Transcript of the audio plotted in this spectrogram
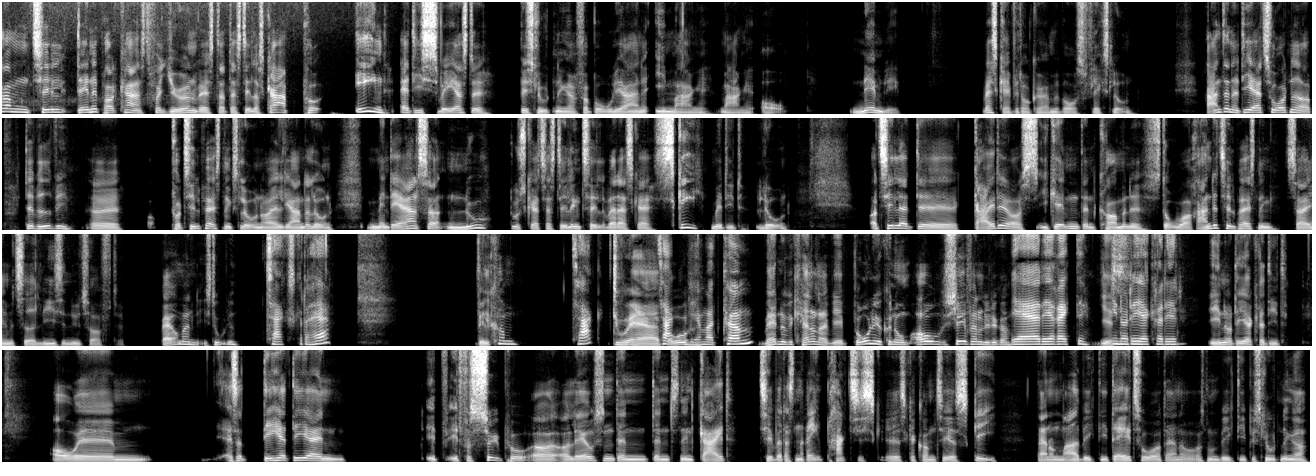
Velkommen til denne podcast for Jørgen Vester, der stiller skarp på en af de sværeste beslutninger for boligejerne i mange, mange år. Nemlig, hvad skal vi dog gøre med vores flekslån? Renterne de er tordnet op, det ved vi, øh, på tilpasningslån og alle de andre lån. Men det er altså nu, du skal tage stilling til, hvad der skal ske med dit lån. Og til at øh, guide os igennem den kommende store rentetilpasning, så er jeg inviteret Lise Nytoft Bergman i studiet. Tak skal du have. Velkommen. Tak. Du er Tak, bo- fordi jeg måtte komme. hvad er det nu, vi kalder dig? Vi er boligøkonom og chefanalytiker Ja, det er rigtigt. Yes. Yes. I Nordea Kredit. i Nordea Kredit. Og øh, altså, det her, det er en, et, et forsøg på at, at lave sådan, den, den, sådan en guide til, hvad der sådan rent praktisk øh, skal komme til at ske. Der er nogle meget vigtige datoer, der er nogle, også nogle vigtige beslutninger,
